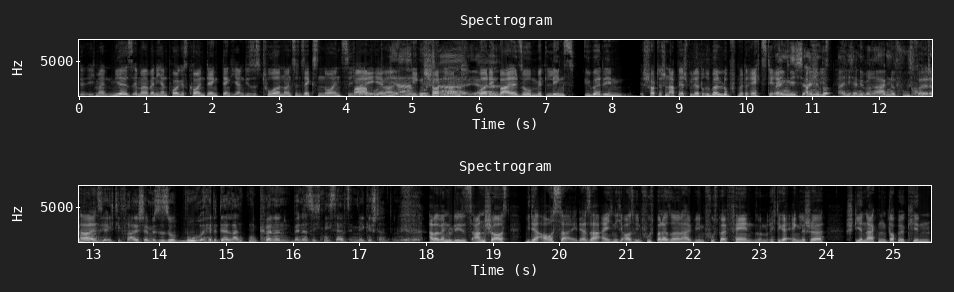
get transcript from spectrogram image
Ich meine, mir ist immer, wenn ich an Paul Gascoigne denke, denke ich an dieses Tor 1996 War bei der. EM Ja, gegen brutal, Schottland, ja. wo er den Ball so mit links über den schottischen Abwehrspieler drüber lupft, mit rechts direkt eigentlich ein, eigentlich ein überragender Fußballer, da wo Brutal. man sich echt die Frage stellen müsste, so, wo hätte der landen können, wenn er sich nicht selbst im Weg gestanden wäre? Aber wenn du dir das anschaust, wie der aussah, der sah eigentlich nicht aus wie ein Fußballer, sondern halt wie ein Fußballfan. So ein richtiger englischer Stiernacken, Doppelkinn.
